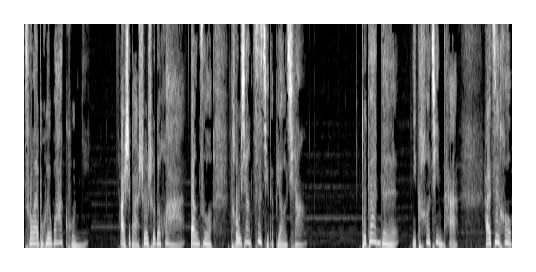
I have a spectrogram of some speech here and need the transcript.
从来不会挖苦你，而是把说出的话当做投向自己的标枪。不断的你靠近他，而最后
